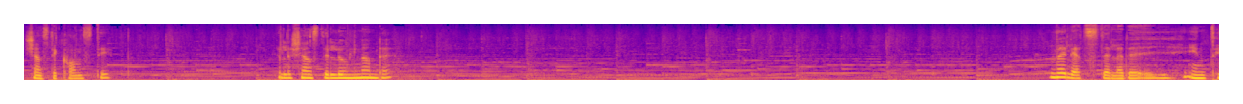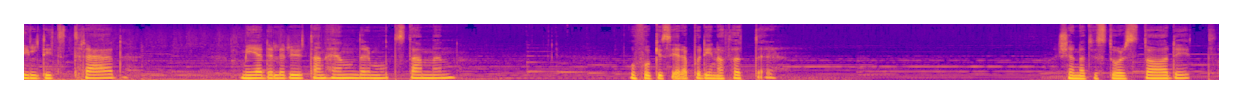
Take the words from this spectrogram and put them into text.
Känns det konstigt? Eller känns det lugnande? Välj att ställa dig in till ditt träd. Med eller utan händer mot stammen. Och fokusera på dina fötter. Känn att du står stadigt.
